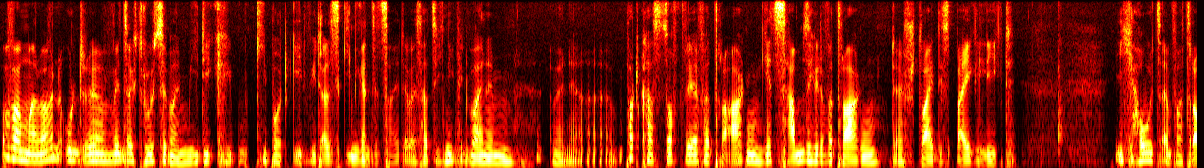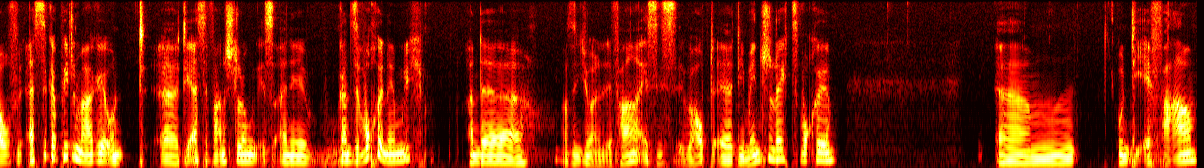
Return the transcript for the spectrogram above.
Aber fangen wir mal an. Und äh, wenn es euch tröstet, mein MIDI-Keyboard geht wieder, alles ging die ganze Zeit, aber es hat sich nicht mit meinem meiner Podcast-Software vertragen. Jetzt haben sie sich wieder vertragen. Der Streit ist beigelegt. Ich hau jetzt einfach drauf. Erste Kapitelmarke und äh, die erste Veranstaltung ist eine ganze Woche, nämlich an der, also nicht nur an der FH, es ist überhaupt äh, die Menschenrechtswoche. Ähm, und die FH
